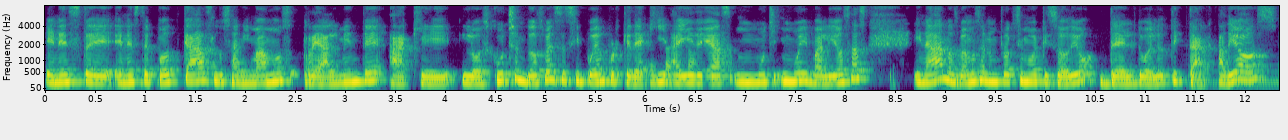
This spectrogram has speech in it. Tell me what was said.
en este, en este podcast. Los animamos realmente a que lo escuchen dos veces si pueden, porque de aquí ideas muy, muy valiosas. Y nada, nos vemos en un próximo episodio del Duelo Tic Tac. Adiós.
